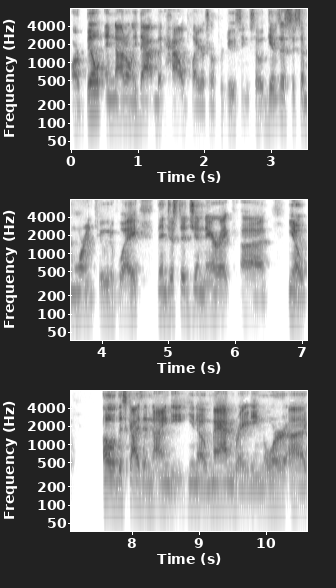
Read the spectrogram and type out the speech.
are built. And not only that, but how players are producing. So, it gives us just a more intuitive way than just a generic, uh, you know, oh, this guy's a 90, you know, Madden rating, or uh,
